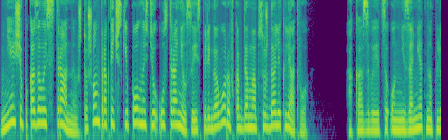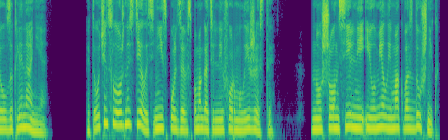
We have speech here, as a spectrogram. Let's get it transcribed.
Мне еще показалось странным, что Шон практически полностью устранился из переговоров, когда мы обсуждали клятву. Оказывается, он незаметно плел заклинание. Это очень сложно сделать, не используя вспомогательные формулы и жесты. Но Шон сильный и умелый маг-воздушник,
